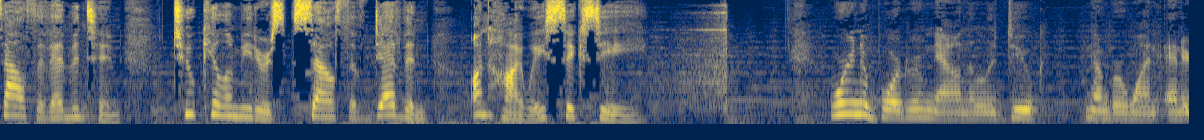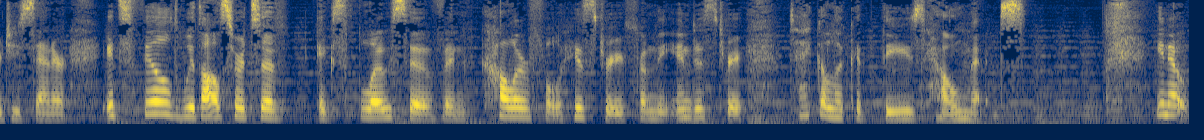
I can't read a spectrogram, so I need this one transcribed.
south of Edmonton, two kilometers south of Devon on Highway 60. We're in a boardroom now in the Leduc Number One Energy Center. It's filled with all sorts of explosive and colorful history from the industry. Take a look at these helmets. You know,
